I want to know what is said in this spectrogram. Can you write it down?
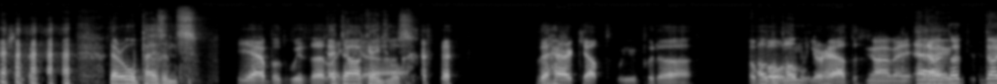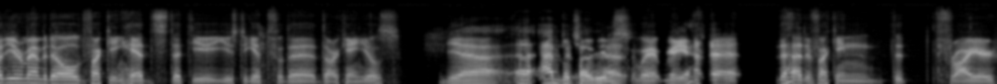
or something. They're all peasants. yeah, but with the They're like, dark uh, angels. the haircut where you put a a Oh, the bone on your head. No, but Uh, don't, don't, don't you remember the old fucking heads that you used to get for the Dark Angels? Yeah, uh, and Uh, where where you had the they had the fucking the friar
